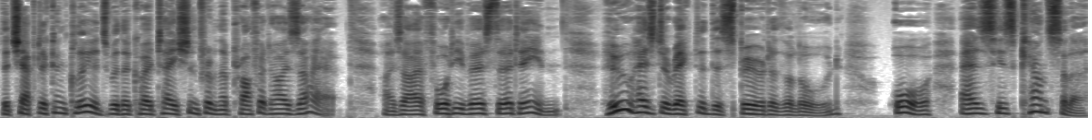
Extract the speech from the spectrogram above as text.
The chapter concludes with a quotation from the prophet Isaiah, Isaiah 40 verse 13. Who has directed the Spirit of the Lord, or as his counselor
